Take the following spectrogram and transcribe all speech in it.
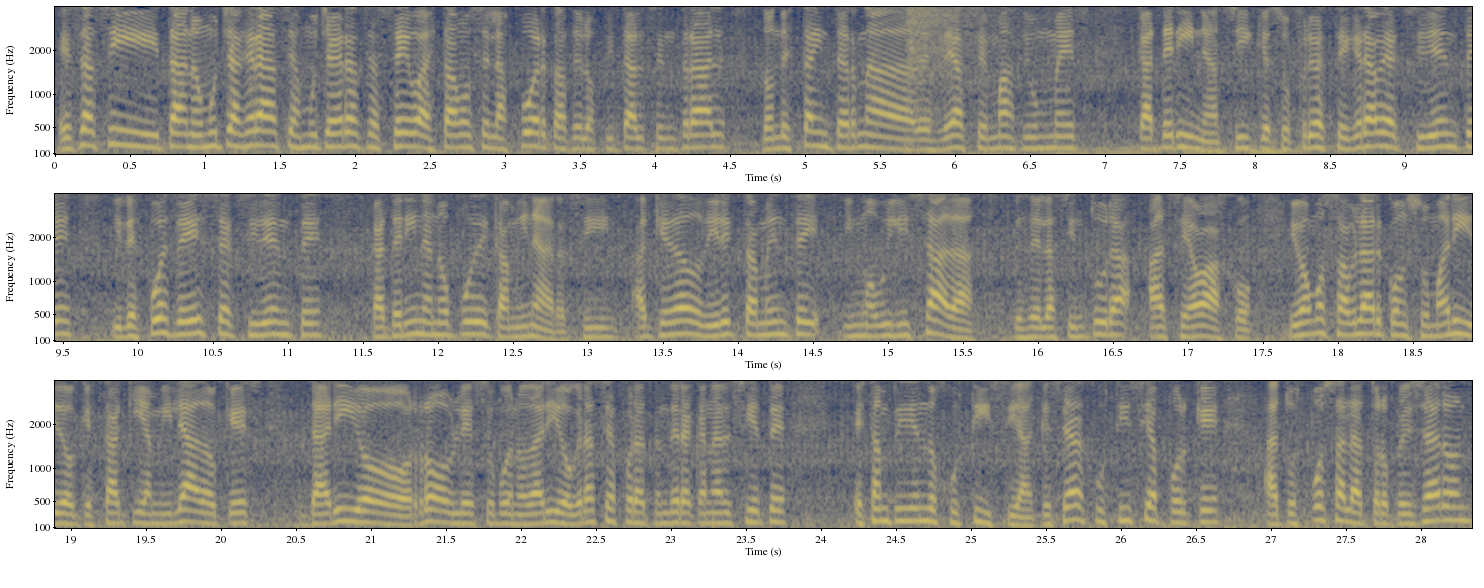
Es así, Tano. Muchas gracias, muchas gracias, Eva. Estamos en las puertas del Hospital Central, donde está internada desde hace más de un mes Caterina, ¿sí? que sufrió este grave accidente y después de ese accidente, Caterina no puede caminar, ¿sí? ha quedado directamente inmovilizada desde la cintura hacia abajo. Y vamos a hablar con su marido, que está aquí a mi lado, que es Darío Robles. Bueno, Darío, gracias por atender a Canal 7. Están pidiendo justicia, que se haga justicia porque a tu esposa la atropellaron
